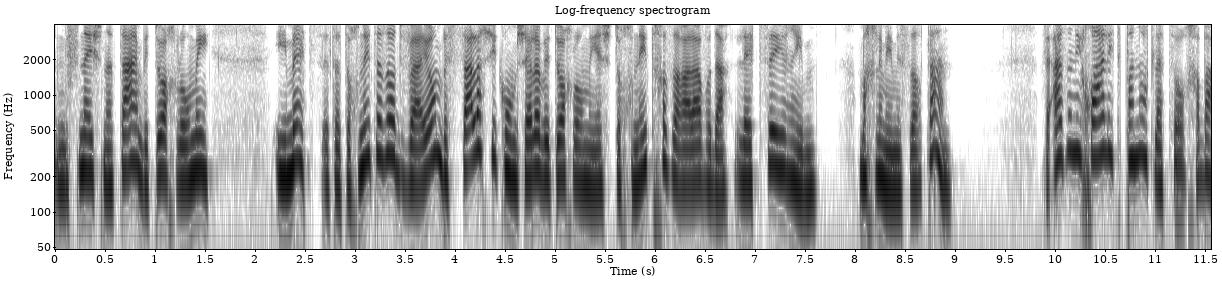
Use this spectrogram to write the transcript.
לפני שנתיים ביטוח לאומי אימץ את התוכנית הזאת, והיום בסל השיקום של הביטוח לאומי יש תוכנית חזרה לעבודה לצעירים מחלימים מסרטן. ואז אני יכולה להתפנות לצורך הבא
